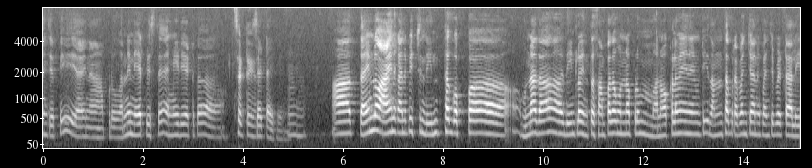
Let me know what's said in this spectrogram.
అని చెప్పి ఆయన అప్పుడు అన్నీ నేర్పిస్తే ఇమీడియట్గా సెట్ సెట్ అయిపోయింది. ఆ టైంలో ఆయనకు అనిపించింది ఇంత గొప్ప ఉన్నదా? దీంట్లో ఇంత సంపద ఉన్నప్పుడు మన ఒక్కళ్ళమే ఏమిటి ఇదంతా ప్రపంచానికి పంచిపెట్టాలి.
